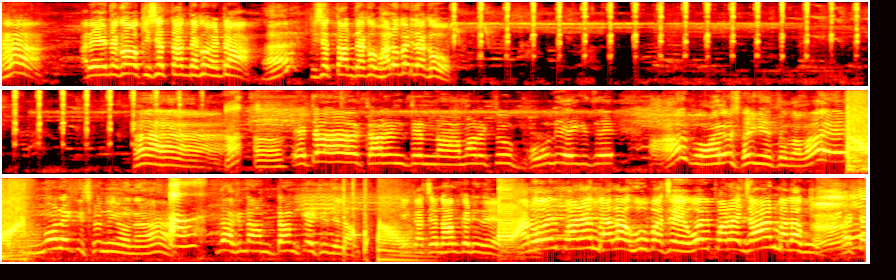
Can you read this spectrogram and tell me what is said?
হ্যাঁ। আরে দেখো কিসের তার দেখো এটা? হ্যাঁ? কিসের তার দেখো? ভালো করে দেখো। হ্যাঁ হ্যাঁ, হ্যাঁ। এটা কারেন্টের না আমার একটু ভুল হয়ে গেছে। আর বয়স হয়ে গেছে বাবা এ, মনে কিছু নিও না। দেখ নাম টাম কেটে দিলাম। ঠিক আছে নাম কেটে দেন আর ওই পাড়ায় মেলা হুপ আছে ওই পাড়ায় যান মেলা হুপ। একটা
